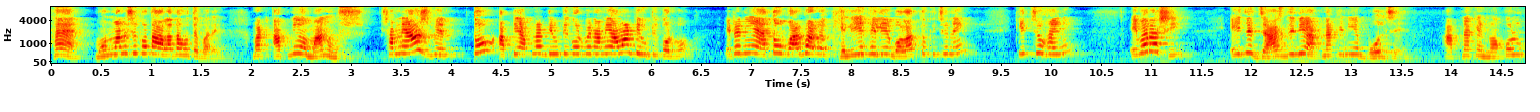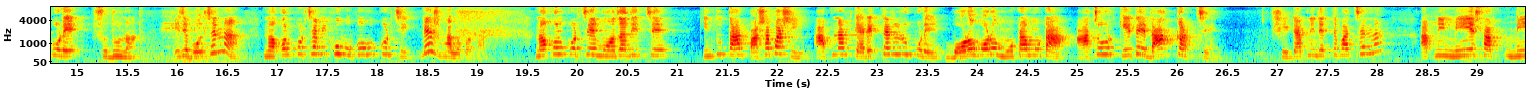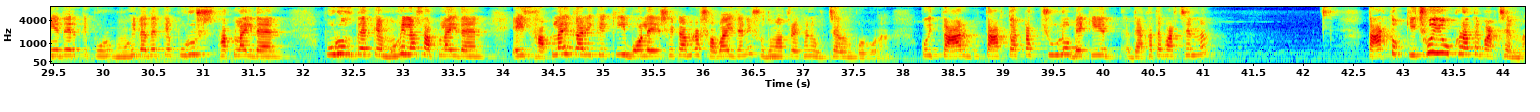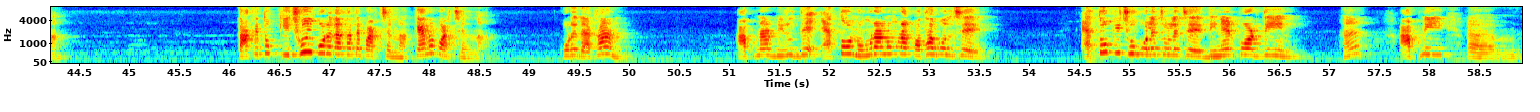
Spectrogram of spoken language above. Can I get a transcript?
হ্যাঁ মন মানসিকতা আলাদা হতে পারে, বাট আপনিও মানুষ। সামনে আসবেন তো? আপনি আপনার ডিউটি করবেন, আমি আমার ডিউটি করব। এটা নিয়ে এত বারবার খেলিয়ে খেলিয়ে বলার তো কিছু নেই। কিচ্ছু হয়নি। এবার আসি, এই যে জাজ দিদি আপনাকে নিয়ে বলছে, আপনাকে নকল করে শুধু না, এই যে বলছেন না, নকল করছে আমি খুব উপভোগ করছি, বেশ ভালো কথা। নকল করছে, মজা দিচ্ছে, কিন্তু তার পাশাপাশি আপনার ক্যারেক্টারের উপরে বড় বড় মোটা মোটা আঁচড় কেটে দাগ কাটছে। সেটা আপনি দেখতে পাচ্ছেন না। আপনি মেয়ে মেয়েদেরকে মহিলাদেরকে পুরুষ সাপ্লাই দেন পুরুষদেরকে মহিলা সাপ্লাই দেন। এই সাপ্লাইকারীকে কি বলে সেটা আমরা সবাই জানি, শুধুমাত্র এখানে উচ্চারণ করব না। কই তার তার তো একটা চুলও বেঁকিয়ে দেখাতে পারছেন না? তার তো কিছুই উখড়াতে পারছেন না। তাকে তো কিছুই করে দেখাতে পারছেন না। কেন পারছেন না? করে দেখান। আপনার বিরুদ্ধে এত নোংরা নোংরা কথা বলছে। এত কিছু বলে চলেছে দিনের পর দিন। হ্যাঁ? আপনি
